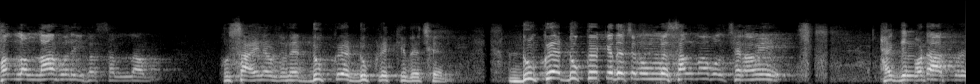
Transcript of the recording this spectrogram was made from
সাল্লাম হুসাইনের জন্য ডুকরে ডুকরে কেঁদেছেন। ডুকরে ডুকরে কেঁদেছেন উম্মে সালমা বলছেন আমি একদিন হঠাৎ করে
